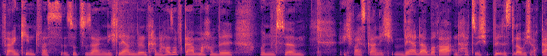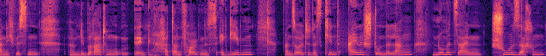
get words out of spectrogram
für ein Kind, was sozusagen nicht lernen will und keine Hausaufgaben machen will. Und ähm, ich weiß gar nicht, wer da beraten hat. Ich will es, glaube ich, auch gar nicht wissen. Ähm, die Beratung äh, hat dann Folgendes ergeben. Man sollte das Kind eine Stunde lang nur mit seinen Schulsachen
